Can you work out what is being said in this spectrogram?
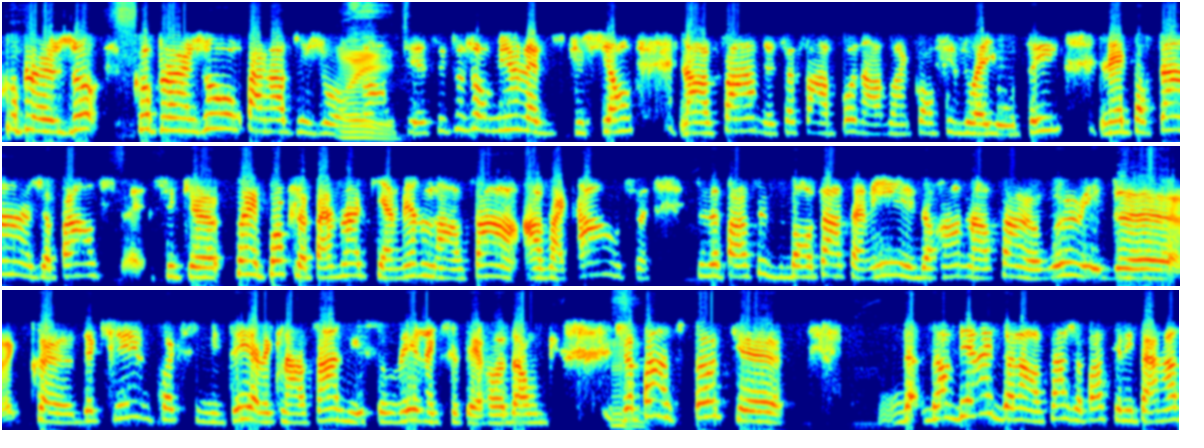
Couple un jour, couple un jour, parent toujours. Donc, c'est toujours mieux la discussion. L'enfant ne se sent pas dans un conflit de loyauté. L'important, je pense, c'est que peu importe le parent qui amène l'enfant en, vacances, c'est de passer du bon temps en famille et de rendre l'enfant heureux et de, de créer une proximité avec l'enfant, des souvenirs, etc. Donc, je mhm. pense pas que dans le bien-être de l'enfant, je pense que les parents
